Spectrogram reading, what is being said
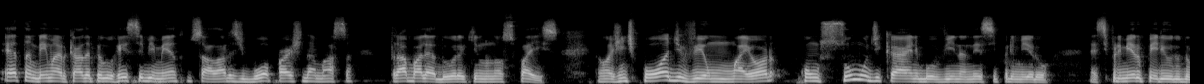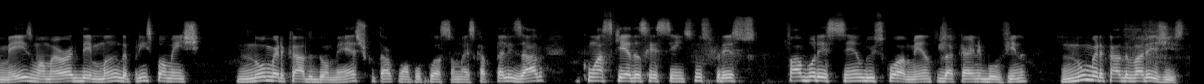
é também marcada pelo recebimento dos salários de boa parte da massa trabalhadora aqui no nosso país. Então a gente pode ver um maior consumo de carne bovina nesse primeiro, nesse primeiro período do mês, uma maior demanda, principalmente no mercado doméstico, tá? com a população mais capitalizada e com as quedas recentes nos preços, favorecendo o escoamento da carne bovina no mercado varejista.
